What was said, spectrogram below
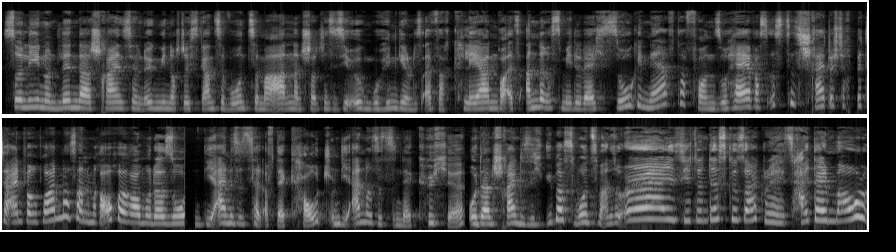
Solin und Linda schreien sich dann irgendwie noch durchs ganze Wohnzimmer an, anstatt dass sie irgendwo hingehen und es einfach klären. Boah, als anderes Mädel wäre ich so genervt davon. So, hä, was ist das? Schreit euch doch bitte einfach woanders an, im Raucherraum oder so. Die eine sitzt halt auf der Couch und die andere sitzt in der Küche. Und dann schreien die sich übers Wohnzimmer an, so, äh, sie hat denn das gesagt? Oder jetzt halt dein Maul.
